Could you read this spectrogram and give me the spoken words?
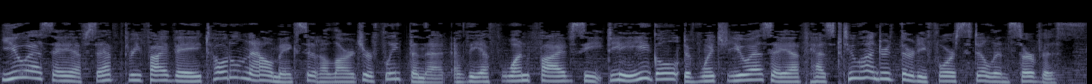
USAF's F-35A total now makes it a larger fleet than that of the F-15C Eagle, of which USAF has 234 still in service.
